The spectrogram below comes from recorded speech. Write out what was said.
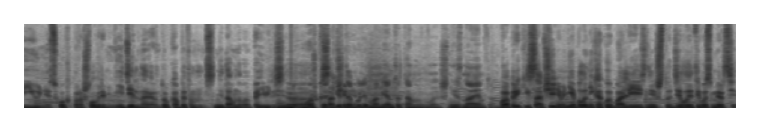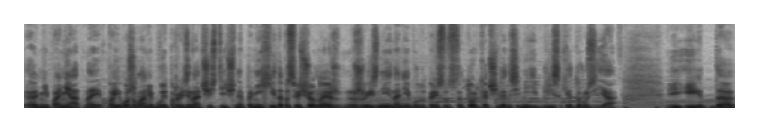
июня. Сколько прошло времени? Неделя, наверное. Только об этом недавно появились Ну, э, может, какие-то были моменты, там, мы ж не знаем. Там. Вопреки сообщениям, не было никакой болезни, что делает его смерть э, непонятной. По его желанию будет проведена частичная панихида, посвященная жизни. На ней будут присутствовать только члены семьи и близкие друзья. И, и да,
